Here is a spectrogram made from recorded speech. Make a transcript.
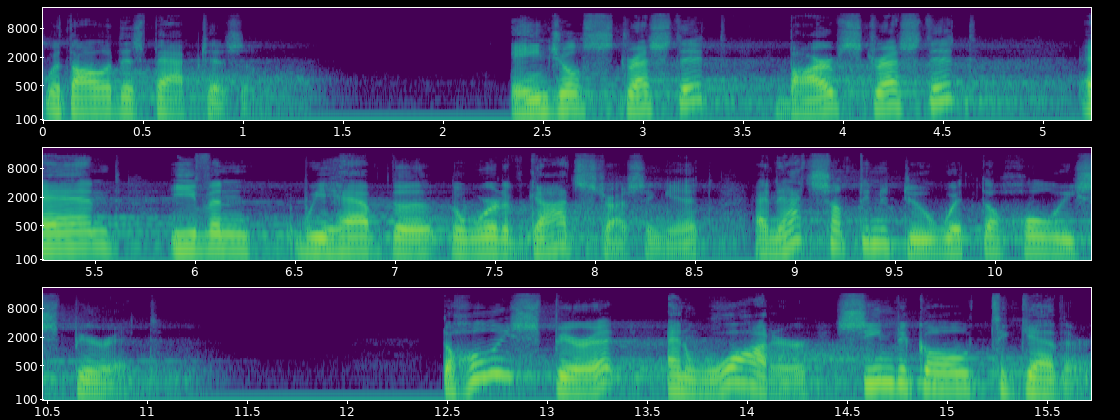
with all of this baptism. Angel stressed it, Barb stressed it, and even we have the, the Word of God stressing it, and that's something to do with the Holy Spirit. The Holy Spirit and water seem to go together.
